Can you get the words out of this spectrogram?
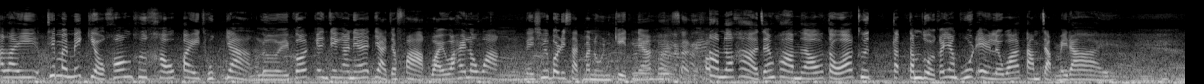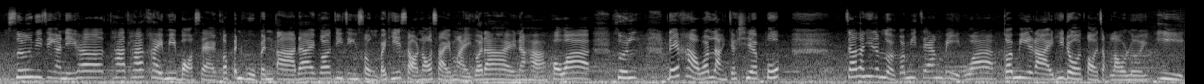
อะไรที่มันไม่เกี่ยวข้องคือเขาไปทุกอย่างเลย ก็จริงๆ อันเนี้ยอยากจะฝากไว้ว่าให้ระวังในชื่อบริษัทมนูนกิจเนี่ยค่ะตามแล้วค่ะแจ้งความแล้ว แต่ว่าคือตตำรวจก็ยังพูดเองเลยว่าตามจับไม่ได้ ซึ่งจริงๆ อันนี้ถ้าถ้าถ้าใครมีเบาะแสก็เป็นหูเป็นตาได้ก็จริงๆ ส่งไปที่สอนอสายใหม่ก็ได้นะคะ เพราะว่าคือได้ข่าวว่าหลังจากเชียร์ปุ๊บ เจ้าหน้าที่ตำรวจก็มีแจ้งไปอีกว่า ก็มีรายที่โดนต่อจากเราเลยอีก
